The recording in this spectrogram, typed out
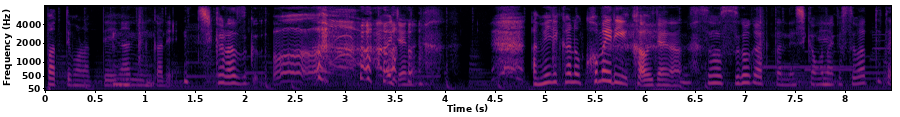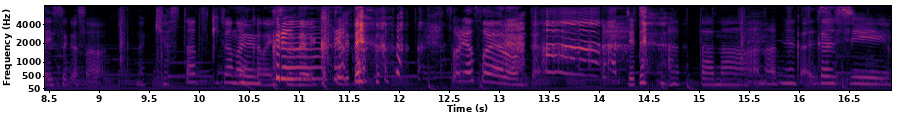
張ってもらってうん。何人かで、力ずく。みたいな。アメリカのコメディかみたいな。そうすごかったね。しかもなんか座ってた椅子がさなんかキャスター付きかなんかの椅子で、くれて。そりゃそうやろみたいな。って言って。あったな懐かしい懐かしい。ね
